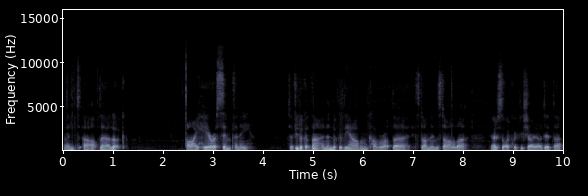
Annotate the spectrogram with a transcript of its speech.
And uh, up there, look. I hear a symphony. So if you look at that and then look at the album cover up there, it's done in the style of that. I just thought I'd quickly show you I did that.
